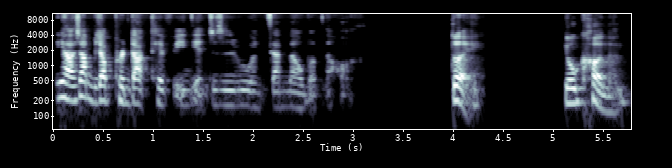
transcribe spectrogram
你好像比较 productive 一点，就是如果你在 Melbourne 的话，对，有可能，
